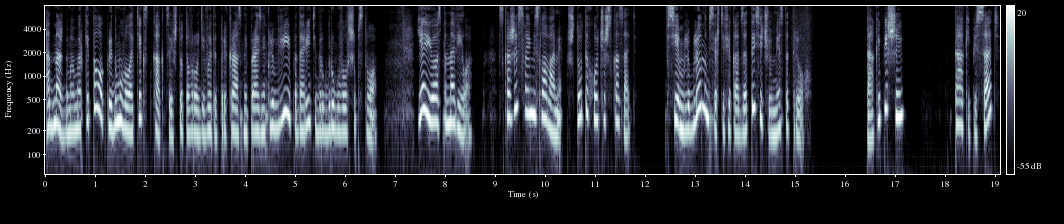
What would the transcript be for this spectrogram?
Однажды мой маркетолог придумывала текст к акции, что-то вроде «В этот прекрасный праздник любви подарите друг другу волшебство». Я ее остановила. «Скажи своими словами, что ты хочешь сказать?» Всем влюбленным сертификат за тысячу вместо трех. Так и пиши. Так и писать?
